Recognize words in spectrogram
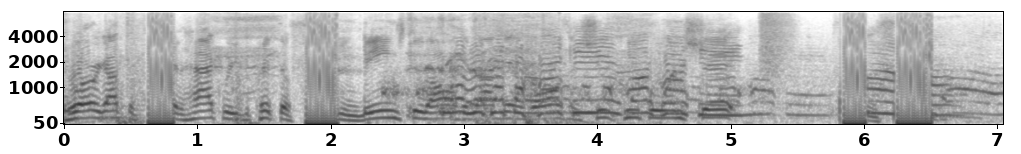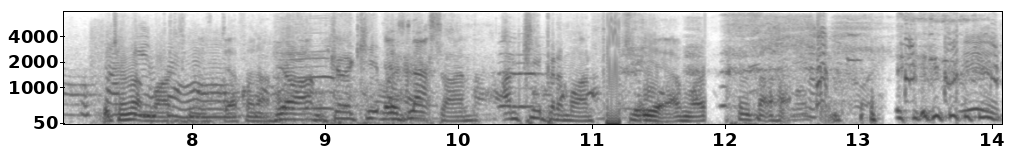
Whoever got the fucking hack where you can put the fucking beams through all the goddamn walls and shoot people and shit. You're talking about marksman, he's definitely not Yeah, I'm gonna keep my It's not- on. I'm keeping them on. Yeah, marksman's not hacking. Dude,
